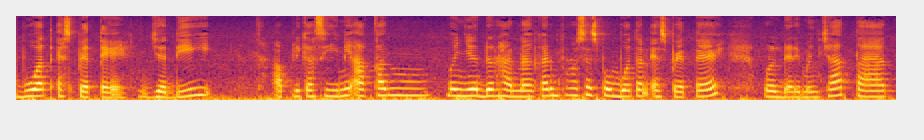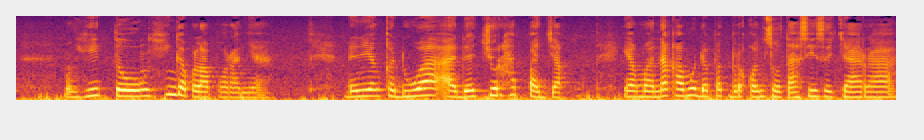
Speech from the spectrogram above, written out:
buat SPT. Jadi aplikasi ini akan menyederhanakan proses pembuatan SPT mulai dari mencatat, menghitung hingga pelaporannya. Dan yang kedua ada curhat pajak yang mana kamu dapat berkonsultasi secara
